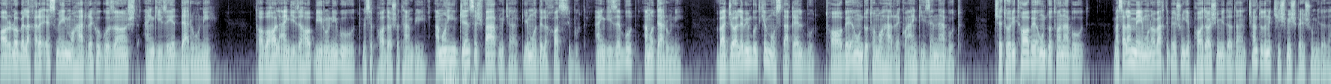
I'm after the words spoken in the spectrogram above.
هارلو بالاخره اسم این محرک رو گذاشت انگیزه درونی. تا به حال انگیزه ها بیرونی بود مثل پاداش و تنبیه اما این جنسش فرق می‌کرد. یه مدل خاصی بود. انگیزه بود اما درونی. و جالب این بود که مستقل بود. تابع اون دوتا محرک و انگیزه نبود. چطوری تابع اون دوتا نبود؟ مثلا میمونا وقتی بهشون یه پاداشی می‌دادن چند تا دونه کیشمیش بهشون می‌دادن.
